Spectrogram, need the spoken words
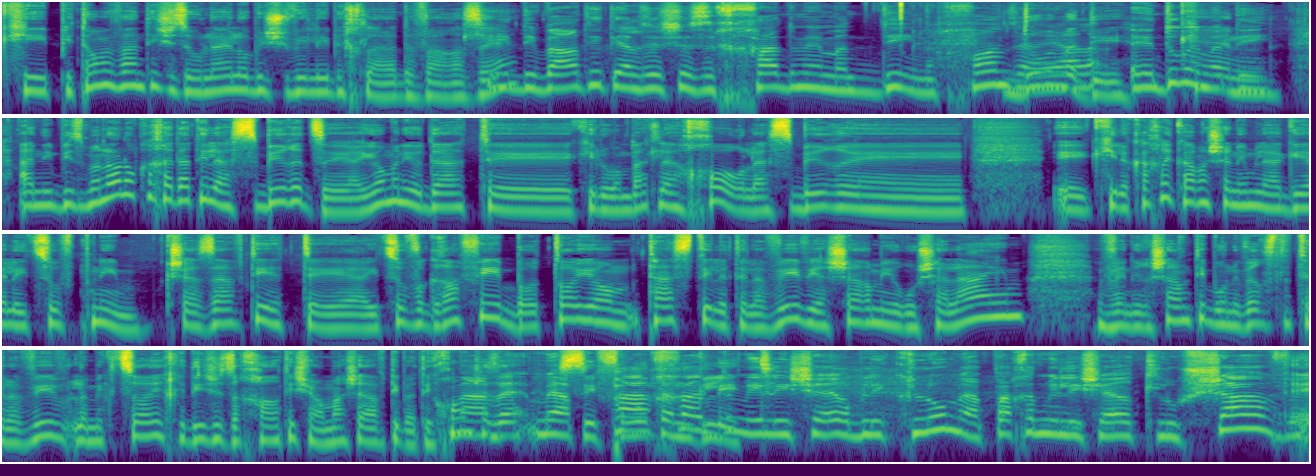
כי פתאום הבנתי שזה אולי לא בשבילי בכלל הדבר הזה. כי דיברת איתי על זה שזה חד-ממדי, נכון? זה היה- דו-ממדי. אה, דו-ממדי. כן. אני בזמנו לא כל כך ידעתי להסביר את זה, היום אני יודעת, אה, כאילו במבט לאחור, להסביר, אה, אה, כי לקח לי כמה שנים להגיע לעיצוב פנים. כשעזבתי את אה, העיצוב הגרפי, באותו יום טסתי לתל אביב, ישר מירושלים, ונרשמתי באוניברסיטת תל אביב למקצוע היחידי שזכרתי שממש אהבתי בתיכון, מה, שזה ספרות מהפחד אנגלית. מלהישאר בלי כלום, מהפחד מלהישאר תלושה, ו... אה,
